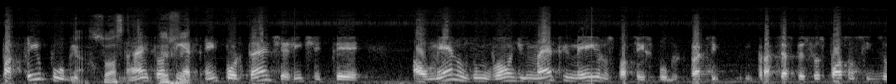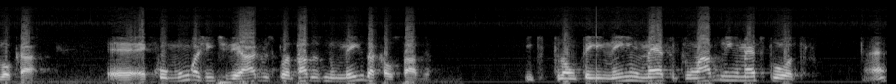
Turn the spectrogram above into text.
passeio público. Ah, né? Então, assim, é, é, importante a gente ter ao menos um vão de um metro e meio nos passeios públicos, para que, que as pessoas possam se deslocar. É, é, comum a gente ver árvores plantadas no meio da calçada. em que tu não tem nem um metro para um lado, nem um metro para o outro. Né?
